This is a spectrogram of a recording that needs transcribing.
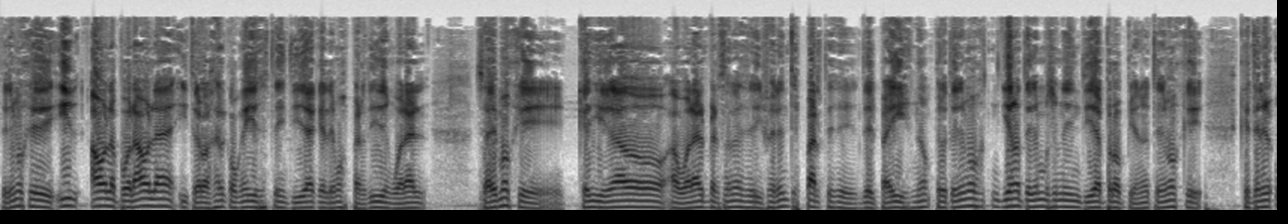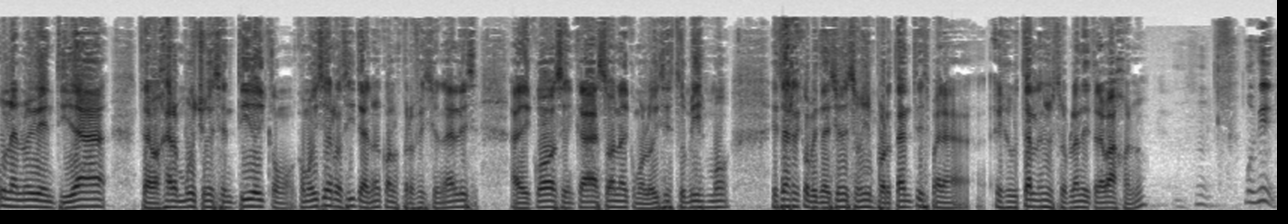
Tenemos que ir aula por aula y trabajar con ellos esta identidad que le hemos perdido en Guaral Sabemos que, que han llegado a Guaral personas de diferentes partes del país, ¿no? Pero tenemos ya no tenemos una identidad propia, ¿no? Tenemos que, que tener una nueva identidad, trabajar mucho en ese sentido y como, como dice Rosita, ¿no? Con los profesionales adecuados en cada zona, como lo dices tú mismo, estas recomendaciones son importantes para ejecutarles nuestro plan de trabajo, ¿no? Muy bien.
